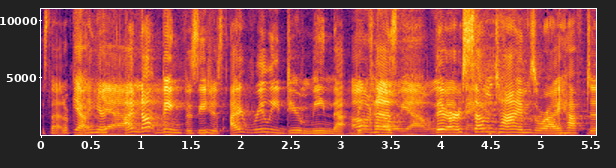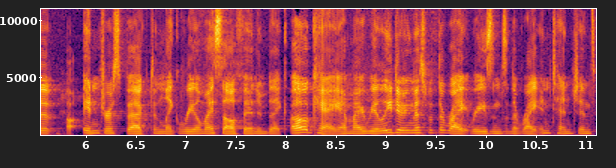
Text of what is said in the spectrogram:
Is that apply Yeah. here? Yeah, I'm not being facetious. I really do mean that Oh, no, because yeah, there are some Megan. times where I have to uh, introspect and like reel myself in and be like, okay, am I really doing this with the right reasons and the right intentions?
